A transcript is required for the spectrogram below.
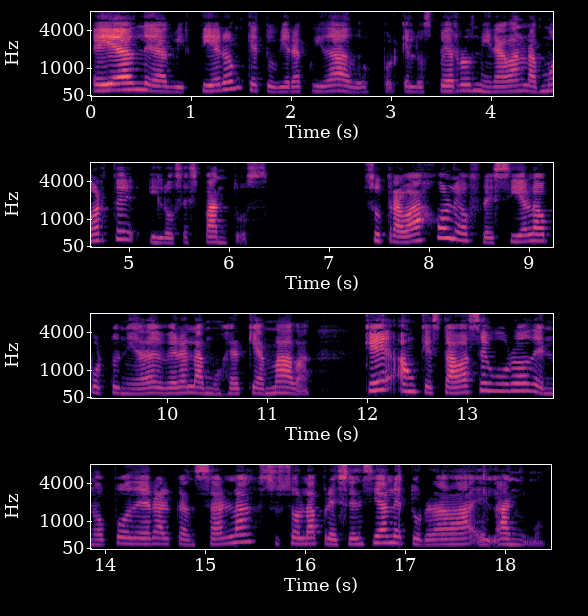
Ellas le advirtieron que tuviera cuidado, porque los perros miraban la muerte y los espantos. Su trabajo le ofrecía la oportunidad de ver a la mujer que amaba, que, aunque estaba seguro de no poder alcanzarla, su sola presencia le turbaba el ánimo.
